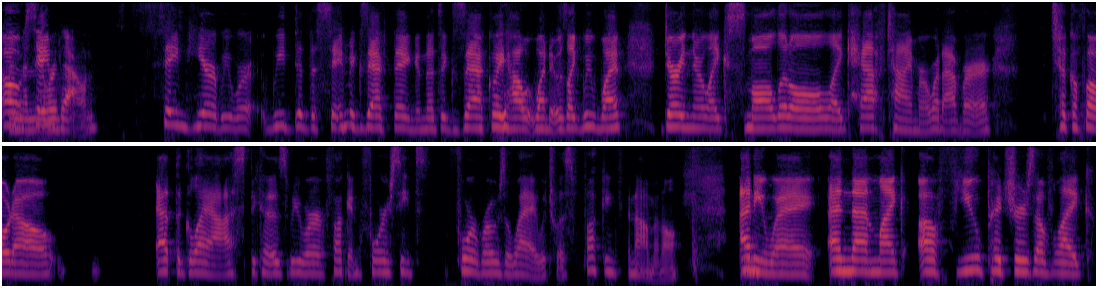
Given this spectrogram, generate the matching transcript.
Oh, and then same, they were down. Same here. We were we did the same exact thing, and that's exactly how it went. It was like we went during their like small little like halftime or whatever, took a photo at the glass because we were fucking four seats four rows away, which was fucking phenomenal. Mm. Anyway, and then like a few pictures of like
